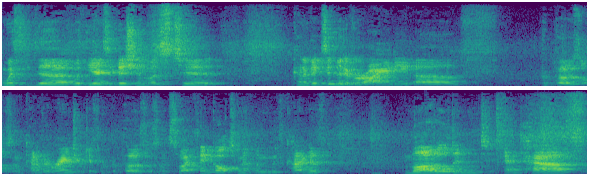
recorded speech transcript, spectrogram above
with the with the exhibition was to kind of exhibit a variety of proposals and kind of a range of different proposals. And so I think ultimately we've kind of modeled and and have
